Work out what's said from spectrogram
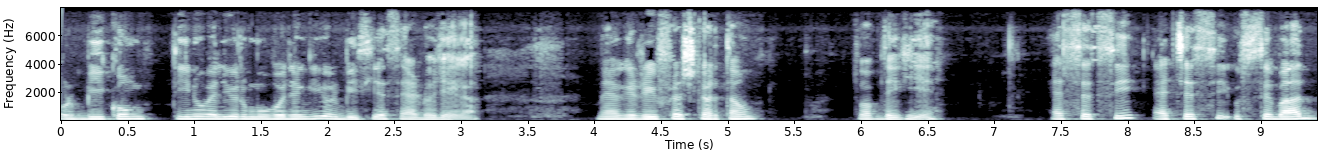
और बी कॉम तीनों वैल्यू रिमूव हो जाएँगी और बी सी एस ऐड हो जाएगा। मैं अगर रिफ़्रेश करता हूँ। तो आप देखिए। S S C H S C उससे बाद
